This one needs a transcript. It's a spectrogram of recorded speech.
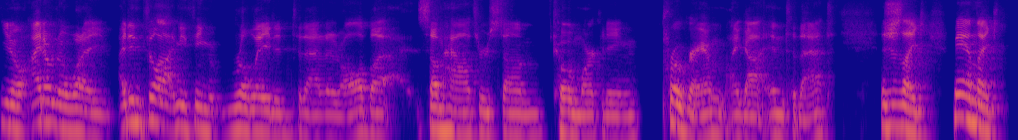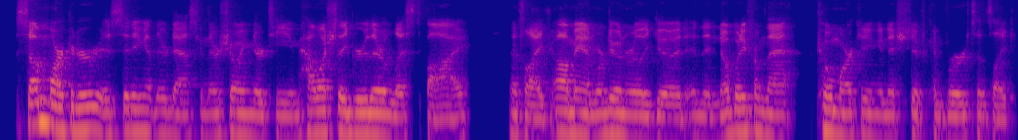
you know, I don't know what I, I didn't fill out anything related to that at all, but somehow through some co-marketing program, I got into that. It's just like, man, like some marketer is sitting at their desk and they're showing their team how much they grew their list by. And it's like, oh man, we're doing really good. And then nobody from that co-marketing initiative converts. and it's like,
